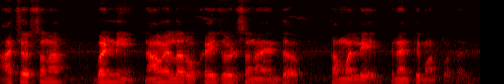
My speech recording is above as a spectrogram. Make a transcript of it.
ಆಚರಿಸೋಣ. ಬನ್ನಿ, ನಾವೆಲ್ಲರೂ ಕೈ ಜೋಡಿಸೋಣ ಎಂದು ತಮ್ಮಲ್ಲಿ ವಿನಂತಿ ಮಾಡ್ಕೋತಾ ಇದ್ದೀನಿ.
